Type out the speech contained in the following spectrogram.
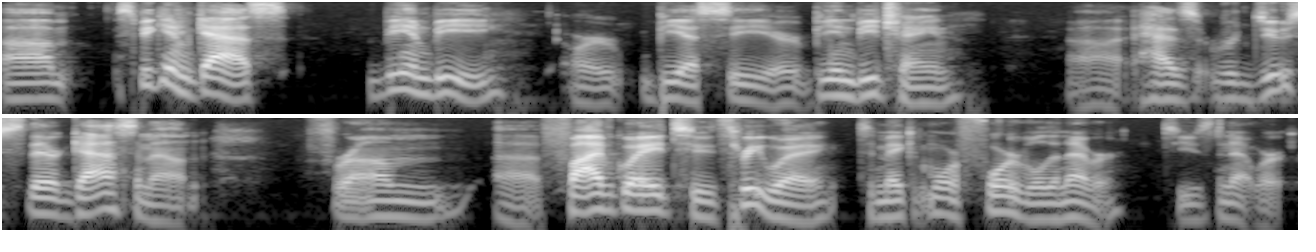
um, speaking of gas, BNB or BSC or BNB chain uh, has reduced their gas amount from uh, five Gwei to three Gwei to make it more affordable than ever to use the network.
